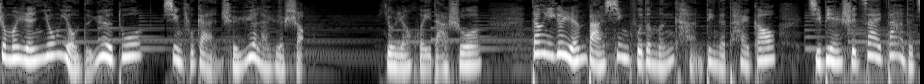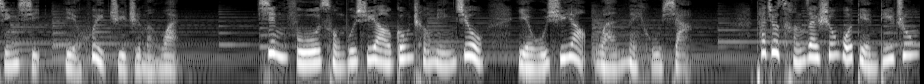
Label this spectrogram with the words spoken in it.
什么人拥有的越多，幸福感却越来越少？有人回答说：“当一个人把幸福的门槛定得太高，即便是再大的惊喜也会拒之门外。幸福从不需要功成名就，也无需要完美无瑕，它就藏在生活点滴中，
